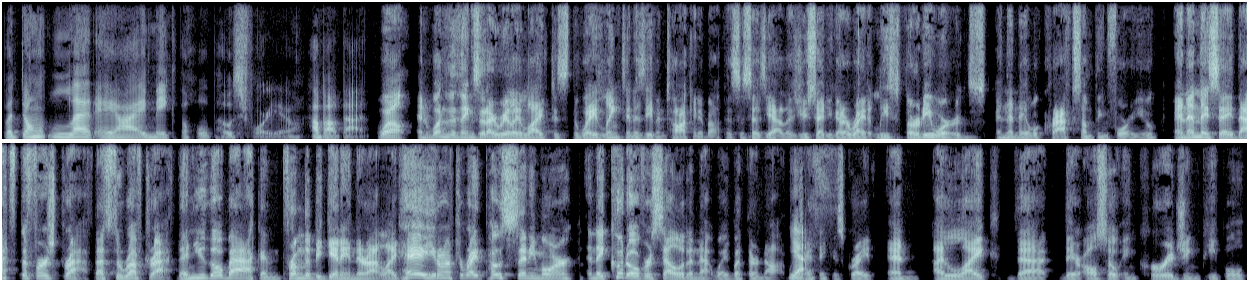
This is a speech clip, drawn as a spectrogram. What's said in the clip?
but don't let AI make the whole post for you. How about that? Well, and one of the things that I really liked is the way LinkedIn is even talking about this. It says, yeah, as you said, you got to write at least 30 words and then they will craft something for you. And then they say, that's the first draft. That's the rough draft. Then you go back and from the beginning, they're not like, hey, you don't have to write posts anymore. And they could oversell it in that way, but they're not, which yes. I think is great. And I like that they're also encouraging people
